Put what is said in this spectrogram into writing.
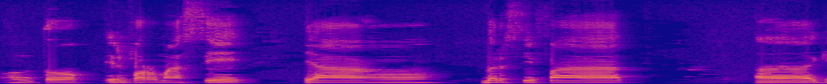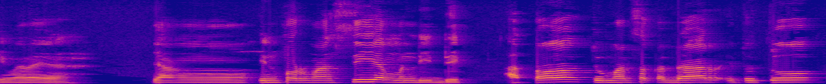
untuk informasi yang bersifat eh, gimana ya? Yang informasi yang mendidik atau cuman sekedar itu tuh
